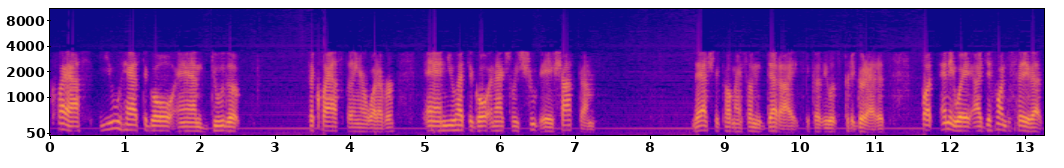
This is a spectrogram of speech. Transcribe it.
class, you had to go and do the the class thing or whatever, and you had to go and actually shoot a shotgun. They actually called my son Deadeye because he was pretty good at it. But anyway, I just wanted to say that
